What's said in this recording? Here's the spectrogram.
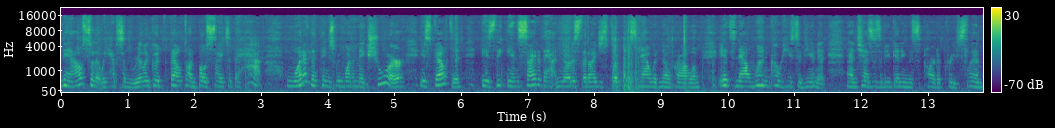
now so that we have some really good felt on both sides of the hat. One of the things we want to make sure is felted is the inside of the hat. Notice that I just flipped this now with no problem. It's now one cohesive unit and chances of you getting this apart are pretty slim,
